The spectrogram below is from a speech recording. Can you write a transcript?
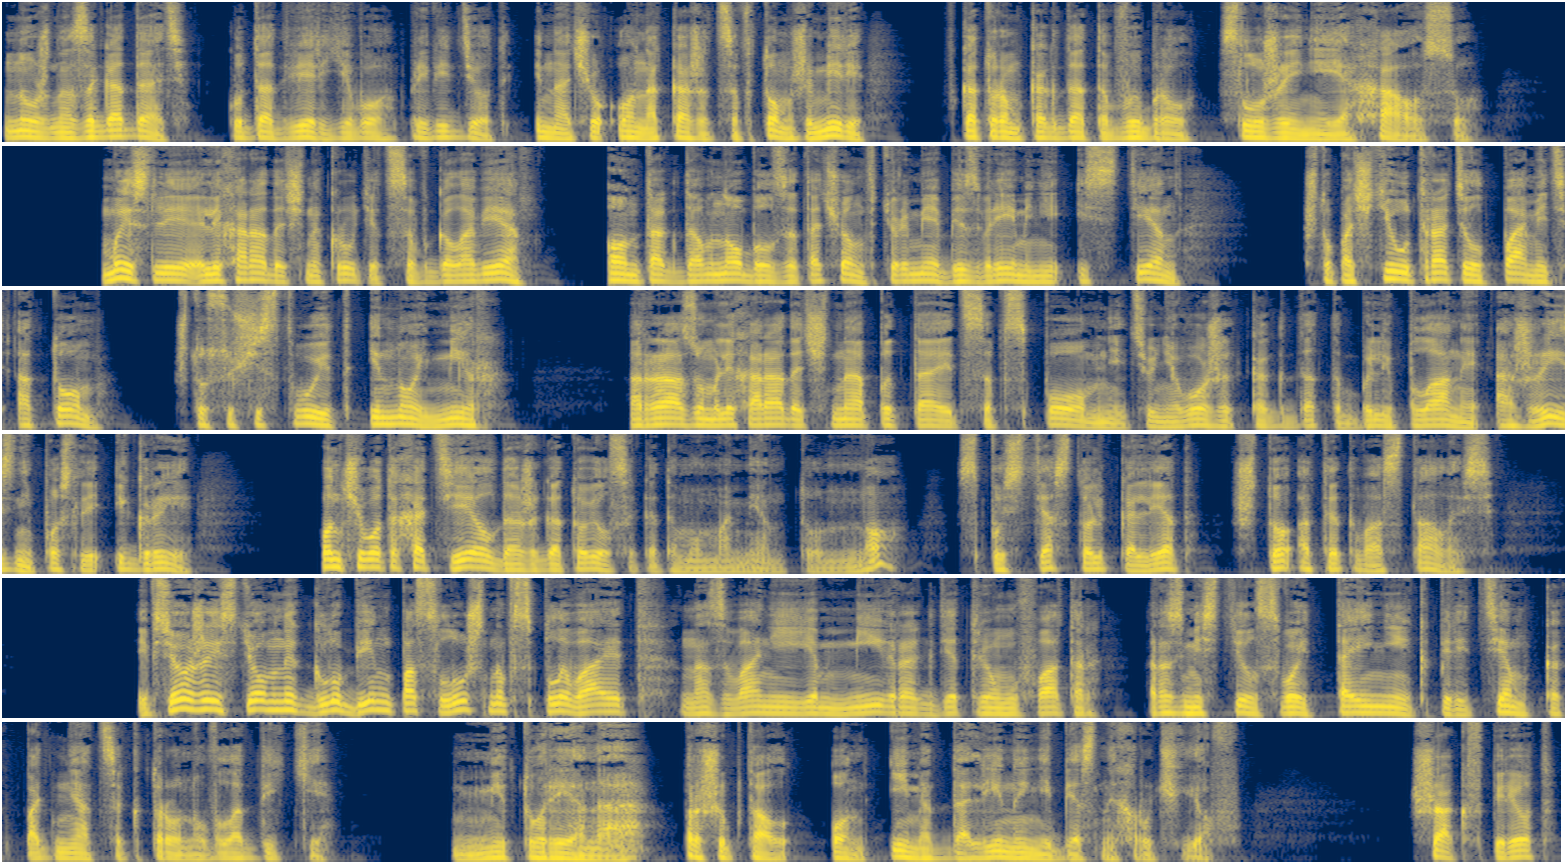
Нужно загадать, куда дверь его приведет, иначе он окажется в том же мире, в котором когда-то выбрал служение хаосу. Мысли лихорадочно крутятся в голове, он так давно был заточен в тюрьме без времени и стен, что почти утратил память о том, что существует иной мир. Разум лихорадочно пытается вспомнить. У него же когда-то были планы о жизни после игры. Он чего-то хотел, даже готовился к этому моменту. Но спустя столько лет что от этого осталось? И все же из темных глубин послушно всплывает название мира, где триумфатор разместил свой тайник перед тем, как подняться к трону владыки. «Митурена», — прошептал он имя долины небесных ручьев. Шаг вперед,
